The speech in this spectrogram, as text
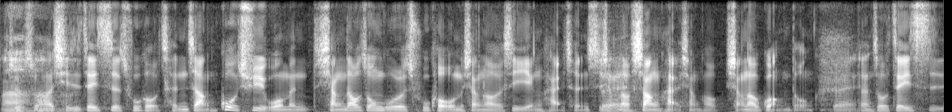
就是说它其实这次的出口成长，过去我们想到中国的出口，我们想到的是沿海城市，想到上海，想到想到广东，对，但说这一次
